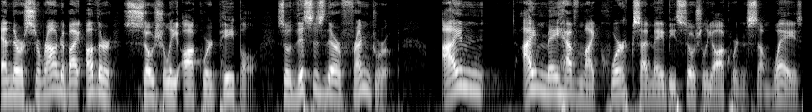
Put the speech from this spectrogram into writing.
and they're surrounded by other socially awkward people. So this is their friend group. I'm I may have my quirks, I may be socially awkward in some ways,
